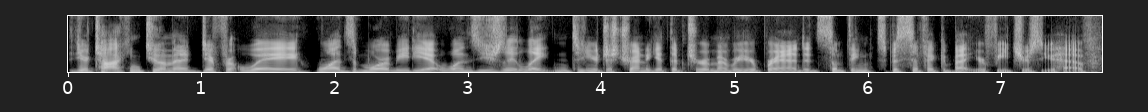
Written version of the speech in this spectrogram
You're talking to them in a different way. One's more immediate, one's usually latent, and you're just trying to get them to remember your brand and something specific about your features you have.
